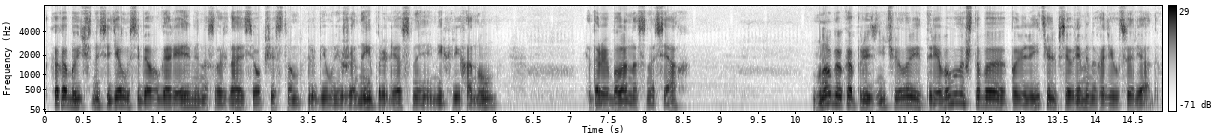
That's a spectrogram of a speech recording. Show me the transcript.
как обычно, сидел у себя в гареме, наслаждаясь обществом любимой жены, прелестной Михри Ханум, которая была на сносях, много капризничала и требовала, чтобы повелитель все время находился рядом.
